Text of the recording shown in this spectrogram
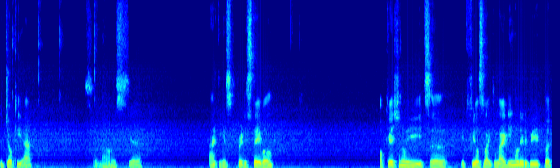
the jockey app. So now it's yeah I think it's pretty stable. Occasionally it's uh, it feels like lagging a little bit but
